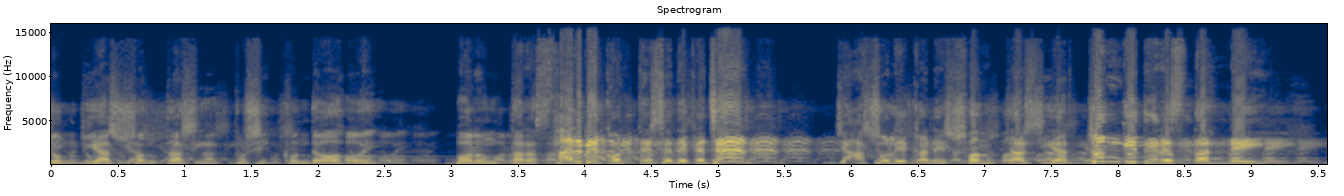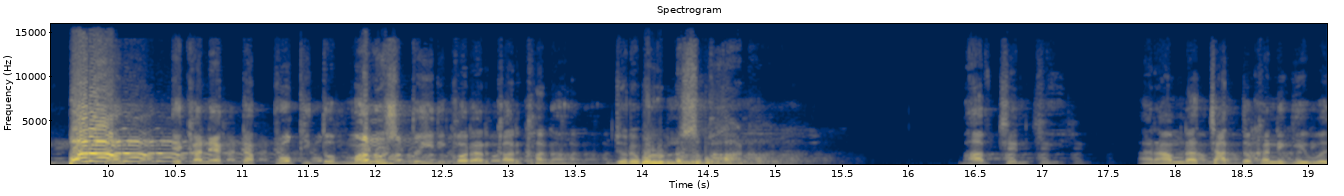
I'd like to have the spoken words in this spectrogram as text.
জঙ্গি আর সন্ত্রাসী প্রশিক্ষণ দেওয়া হয়, বরং তারা সার্ভে করতে এসে দেখেছেন যে আসলে এখানে সন্ত্রাসী আর জঙ্গিদের স্থান নেই বরং এখানে একটা প্রকৃত মানুষ তৈরি করার কারখানা। জোরে বলুন না সুবহান ভাবছেন কি? আর আমরা চার দোকানে গিয়ে বলছি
